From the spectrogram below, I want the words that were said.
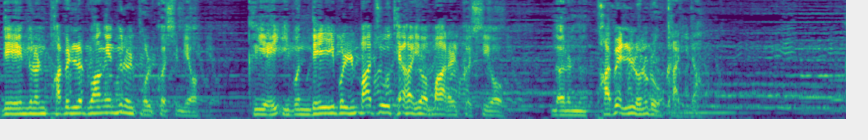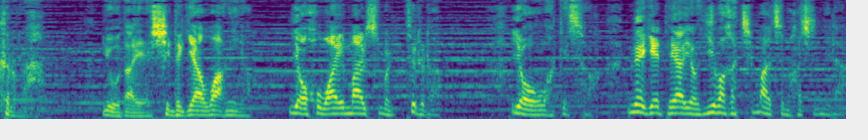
내 눈은 바벨론 왕의 눈을 볼 것이며 그의 입은 내 입을 마주 대하여 말할 것이요. 너는 바벨론으로 가리라. 그러나 유다의 시드기야 왕이여 여호와의 말씀을 들으라. 여호와께서 내게 대하여 이와 같이 말씀하시니라.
